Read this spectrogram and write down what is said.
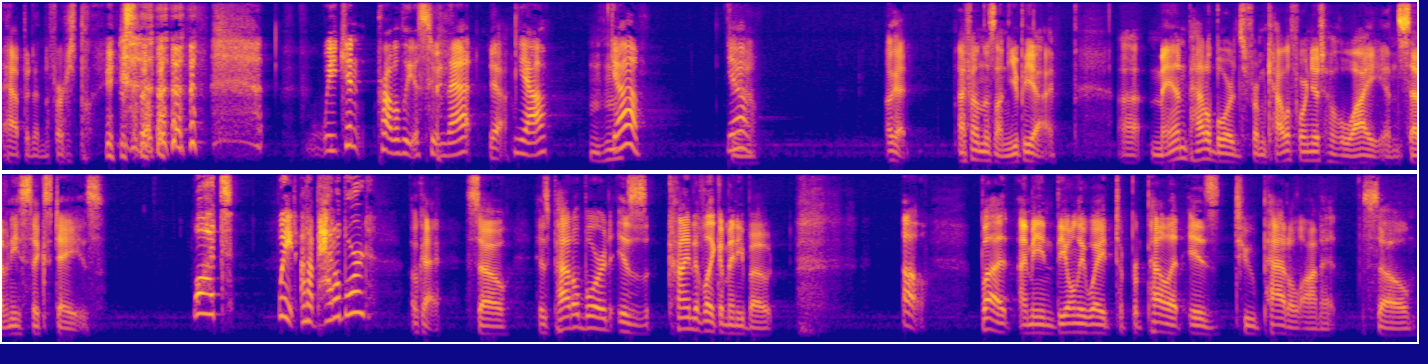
happened in the first place. We can probably assume that. yeah. Yeah. Mm-hmm. Yeah. Yeah. Okay. I found this on UPI. Uh, man paddleboards from California to Hawaii in 76 days. What? Wait, on a paddleboard? Okay. So his paddleboard is kind of like a mini boat, Oh. but I mean, the only way to propel it is to paddle on it. So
